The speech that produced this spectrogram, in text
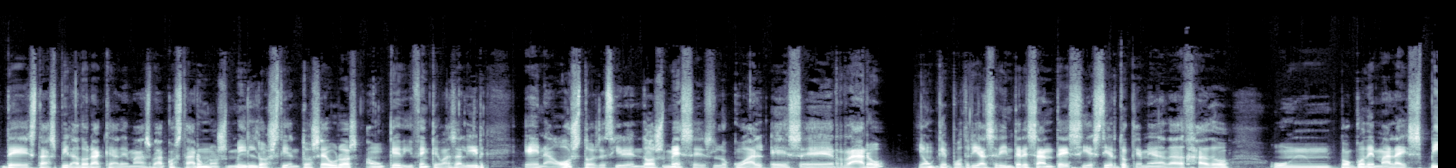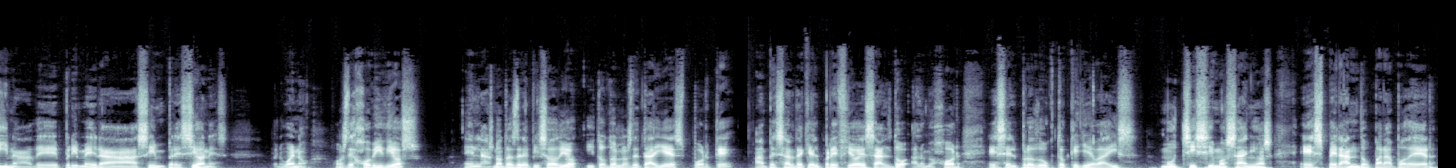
de esta aspiradora que además va a costar unos 1.200 euros, aunque dicen que va a salir en agosto, es decir, en dos meses, lo cual es eh, raro y aunque podría ser interesante, sí es cierto que me ha dejado un poco de mala espina de primeras impresiones. Pero bueno, os dejo vídeos en las notas del episodio y todos los detalles porque, a pesar de que el precio es alto, a lo mejor es el producto que lleváis muchísimos años esperando para poder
